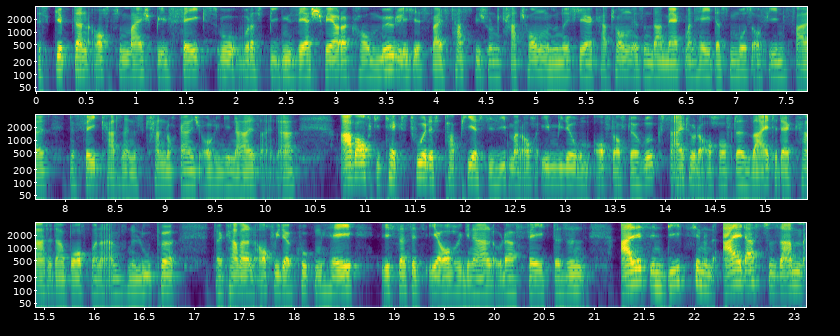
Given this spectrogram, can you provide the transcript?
Es gibt dann auch zum Beispiel Fakes, wo, wo das Biegen sehr schwer oder kaum möglich ist, weil es fast wie schon ein Karton, so ein richtiger Karton ist und da merkt man, hey, das muss auf jeden Fall eine Fake-Karte sein, das kann doch gar nicht original sein. Ja. Aber auch die Textur des Papiers, die sieht man auch eben wiederum oft auf der Rückseite oder auch auf der Seite der Karte, da braucht man dann einfach eine Lupe. Da kann man dann auch wieder gucken, hey, ist das jetzt eher original oder fake? Das sind alles Indizien und all das zusammen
